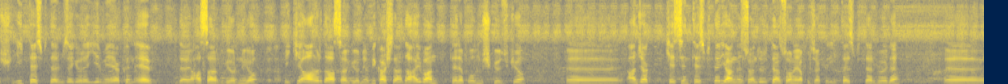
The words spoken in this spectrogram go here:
şu ilk tespitlerimize göre 20'ye yakın evde hasar görünüyor. İki ahırda hasar görünüyor. Birkaç tane de hayvan telef olmuş gözüküyor. E, ancak kesin tespitler yangın söndürdükten sonra yapılacaktır. İlk tespitler böyle. E,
